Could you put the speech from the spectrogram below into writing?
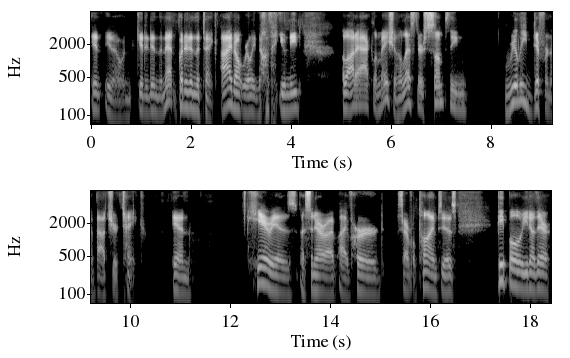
in, you know, and get it in the net and put it in the tank. I don't really know that you need a lot of acclimation unless there's something really different about your tank. And here is a scenario I've, I've heard several times is people, you know, they're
